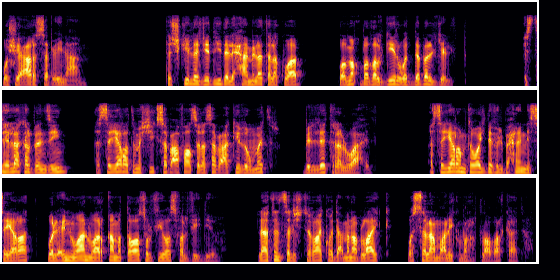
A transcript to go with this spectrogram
وشعار السبعين عام. تشكيلة جديدة لحاملات الأكواب ومقبض ال gear وال double جلد. استهلاك البنزين. السيارة تمشيك 7.7 كيلو متر باللتر الواحد. السيارة متواجدة في البحرين للسيارات والعنوان وأرقام التواصل في وصف الفيديو. لا تنسى الاشتراك ودعمنا بلايك والسلام عليكم ورحمة الله وبركاته.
